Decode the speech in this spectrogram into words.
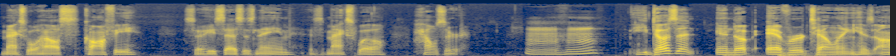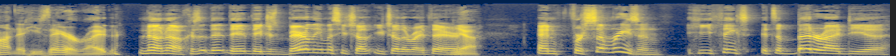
Maxwell House coffee. So he says his name is Maxwell Hauser. Mm-hmm. He doesn't end up ever telling his aunt that he's there, right? No, no, because they, they they just barely miss each other each other right there. Yeah. And for some reason, he thinks it's a better idea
